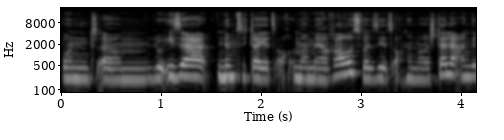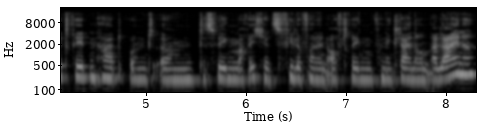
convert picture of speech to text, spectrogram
Und ähm, Luisa nimmt sich da jetzt auch immer mehr raus, weil sie jetzt auch eine neue Stelle angetreten hat. Und ähm, deswegen mache ich jetzt viele von den Aufträgen von den kleineren alleine.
